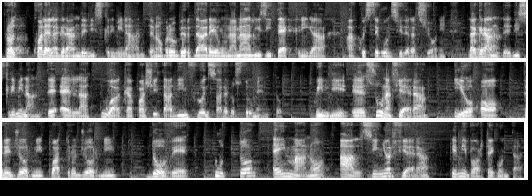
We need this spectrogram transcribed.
Però qual è la grande discriminante? No? Proprio per dare un'analisi tecnica a queste considerazioni. La grande discriminante è la tua capacità di influenzare lo strumento. Quindi eh, su una fiera io ho tre giorni, quattro giorni dove tutto è in mano al signor Fiera che mi porta i contatti.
